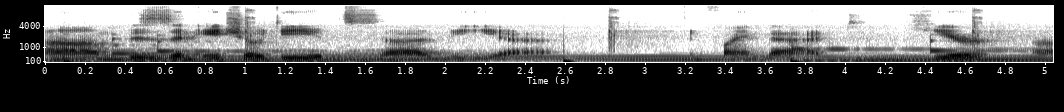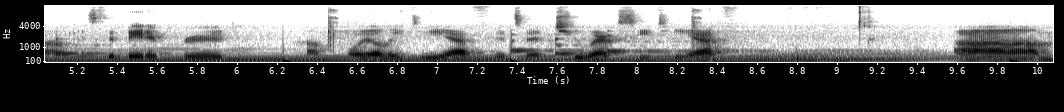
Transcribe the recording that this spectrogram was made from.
Um, this is an HOD. It's uh, the uh, you can find that here. Um, it's the Beta Crude um, Oil ETF. It's a 2x ETF, um,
